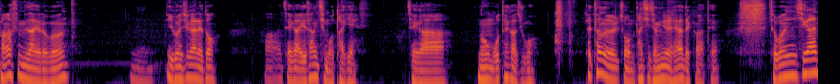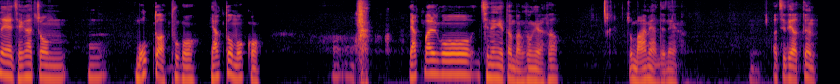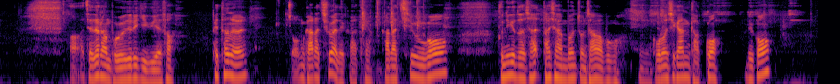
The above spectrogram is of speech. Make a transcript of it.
반갑습니다 여러분. 음, 이번 시간에도 어, 제가 예상치 못하게 제가 너무 못해가지고 패턴을 좀 다시 정리를 해야 될 것 같아요. 저번 시간에 제가 좀 음, 목도 아프고 약도 먹고 어, 약 말고 진행했던 방송이라서 좀 마음에 안 드네요. 음, 어찌되었든 어, 제대로 한번 보여드리기 위해서 패턴을 좀 갈아치워야 될 것 같아요. 갈아치우고 분위기도 자, 다시 한번 좀 잡아보고 음, 그런 시간 갖고 그리고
